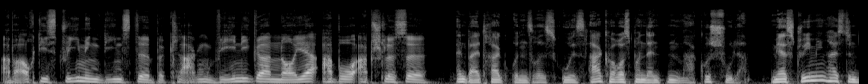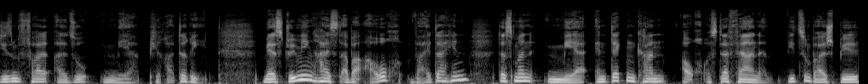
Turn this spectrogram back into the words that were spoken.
Aber auch die Streamingdienste beklagen weniger neue Abo-Abschlüsse. Ein Beitrag unseres USA-Korrespondenten Markus Schuler. Mehr Streaming heißt in diesem Fall also mehr Piraterie. Mehr Streaming heißt aber auch weiterhin, dass man mehr entdecken kann, auch aus der Ferne, wie zum Beispiel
